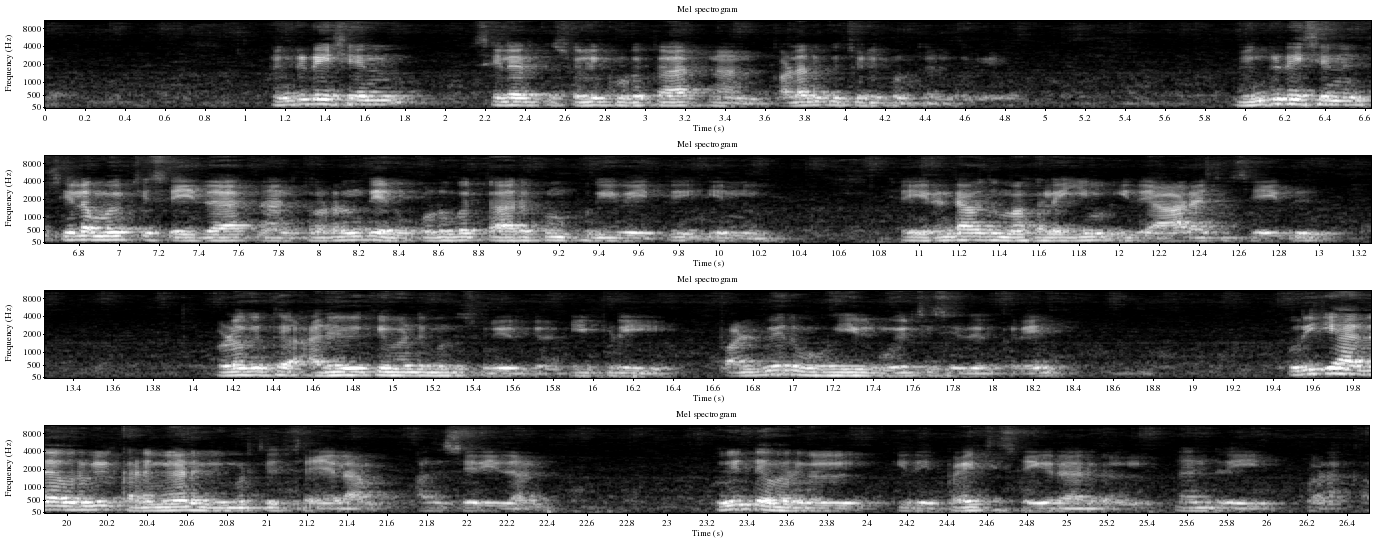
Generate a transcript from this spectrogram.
வெங்கடேசன் சிலருக்கு சொல்லிக் கொடுத்தார் நான் பலருக்கு சொல்லிக் கொடுத்திருக்கிறேன். வெங்கடேசன் சில முயற்சி செய்தார் நான் தொடர்ந்து என் குடும்பத்தாருக்கும் புரிய வைத்து என் இரண்டாவது மகளையும் இதை ஆராய்ச்சி செய்து உலகத்தை அறிவிக்க வேண்டும் என்று சொல்லியிருக்கிறேன். இப்படி பல்வேறு வகையில் முயற்சி செய்திருக்கிறேன். புரியாதவர்கள் கடுமையான விமர்சனம் செய்யலாம். அது சரிதான். புரிந்தவர்கள் இதை பயிற்சி செய்கிறார்கள். நன்றி. வணக்கம்.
